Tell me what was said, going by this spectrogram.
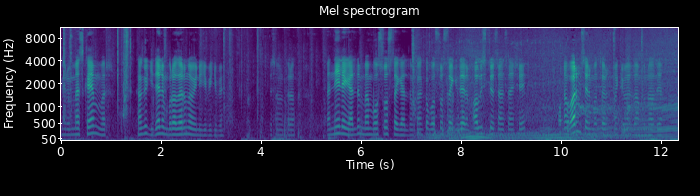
Görünmez kaya mı var? Kanka gidelim buraların oyunu gibi gibi. İstiyorsan taraf. Ben neyle geldim? Ben Bosfos'la geldim kanka. Bosfos'la giderim. Al istiyorsan sen şey. Ha var mı senin motorun? Bak ben bunu alayım.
